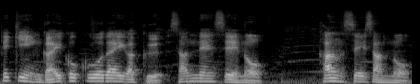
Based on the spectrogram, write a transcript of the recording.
北京外国語大学3年生の関聖さんの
